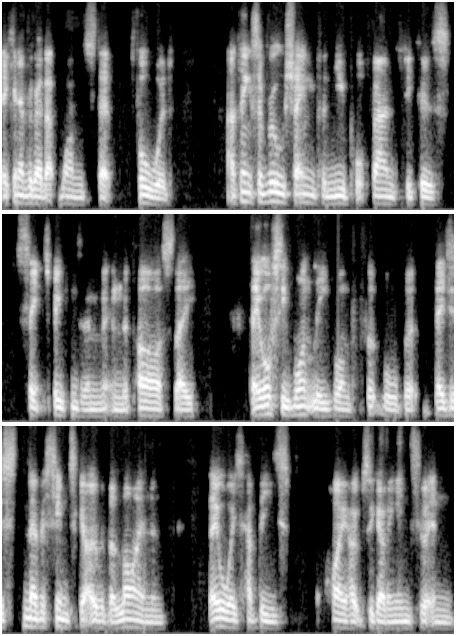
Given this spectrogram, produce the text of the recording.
They can never go that one step forward. I think it's a real shame for Newport fans because speaking to them in the past, they they obviously want League One football, but they just never seem to get over the line, and they always have these high hopes of going into it and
